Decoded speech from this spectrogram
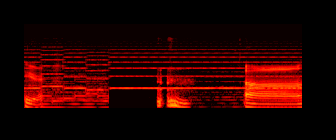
here. uh...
